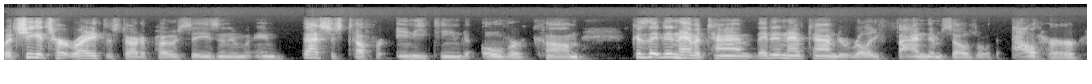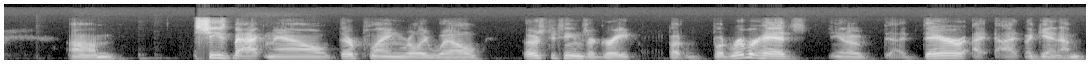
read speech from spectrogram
But she gets hurt right at the start of postseason, and, and that's just tough for any team to overcome because they didn't have a time. They didn't have time to really find themselves without her. Um, she's back now. They're playing really well. Those two teams are great. But but Riverheads, you know, they're I, I, again. I'm,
